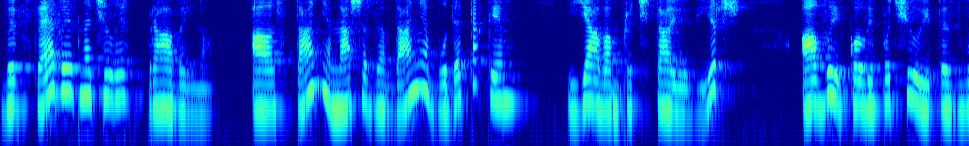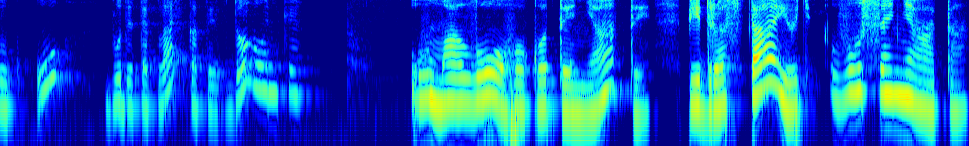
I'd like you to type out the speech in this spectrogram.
Ви все визначили правильно. А останнє наше завдання буде таким. Я вам прочитаю вірш, а ви, коли почуєте звук У, будете плескати в долоньки. У малого котеняти підростають вусенята.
